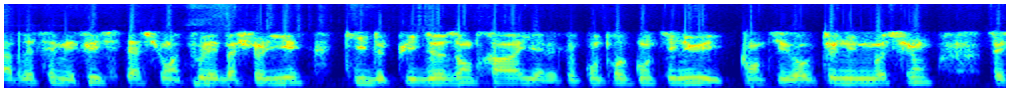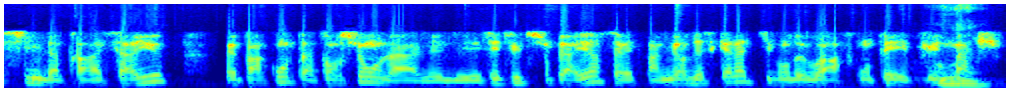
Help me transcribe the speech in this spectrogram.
adresser mes félicitations à tous les bacheliers qui, depuis deux ans, travaillent avec le contrôle continu et quand ils ont obtenu une motion, c'est signe d'un travail sérieux. Mais par contre, attention, là, les, études supérieures, ça va être un mur d'escalade qu'ils vont devoir affronter et puis une match.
